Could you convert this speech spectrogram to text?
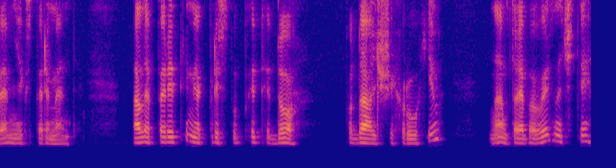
певні експерименти. Але перед тим, як приступити до подальших рухів, нам треба визначити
